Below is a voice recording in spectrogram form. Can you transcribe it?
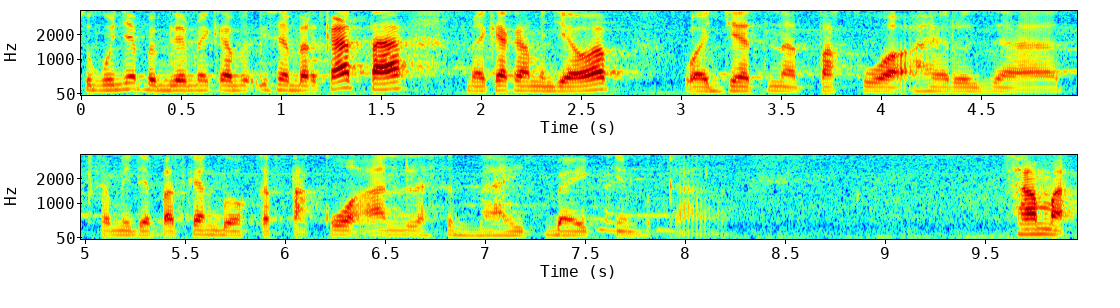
sungguhnya apabila mereka bisa berkata mereka akan menjawab wajadna taqwa hairuzat kami dapatkan bahwa ketakwaan adalah sebaik-baiknya bekal sama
